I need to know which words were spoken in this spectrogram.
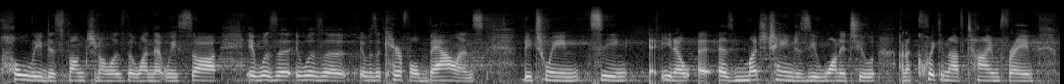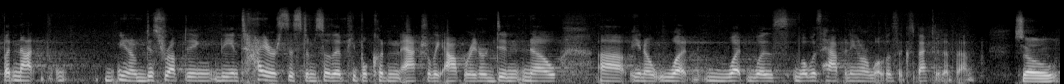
wholly dysfunctional as the one that we saw, it was a it was a it was a careful balance between seeing you know as much change as you wanted to to on a quick enough time frame, but not you know, disrupting the entire system so that people couldn't actually operate or didn't know, uh, you know, what, what, was, what was happening or what was expected of them. So,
